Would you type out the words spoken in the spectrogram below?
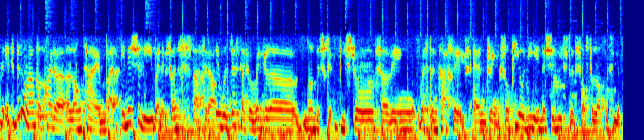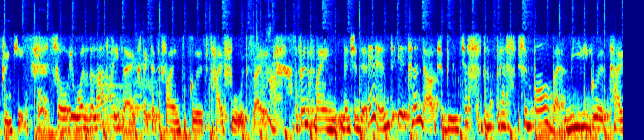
It's been around for quite a, a long time, but initially when it first started out, it was just like a regular nondescript bistro serving Western classics and drinks. So POD initially stood for philosophy of drinking. Oh. So it was the last place I expected to find good Thai food, right? Ah. A friend of mine mentioned it, and it turned out to be just the best, simple but really good Thai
